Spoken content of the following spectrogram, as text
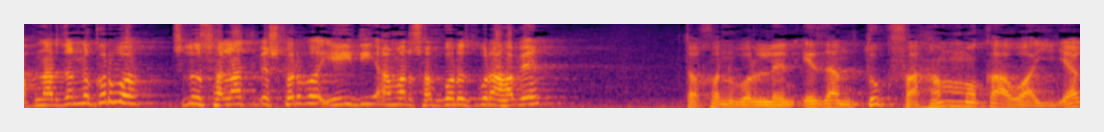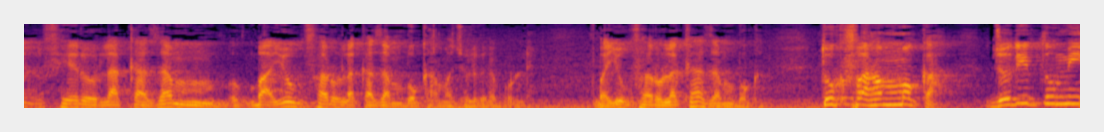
আপনার জন্য করব? শুধু সলাত পেশ করব? এই দিয়ে আমার সব খরচ পুরা হবে? তখন বললেন, এজান তুকফা হাম্মকা ওয়াইয়াগ ফেরুলাকা জাম বা ইউগ ফারুলাকা জাম্বোকা মজুল করে বললেন বা ইউগ ফারুলাকা জাম্বোকা তুকফা হাম্মকা যদি তুমি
